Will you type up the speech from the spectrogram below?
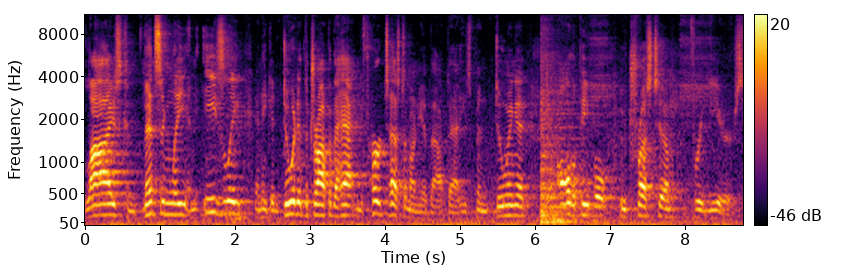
lies convincingly and easily, and he can do it at the drop of the hat. And you've heard testimony about that. He's been doing it to all the people who trust him for years.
